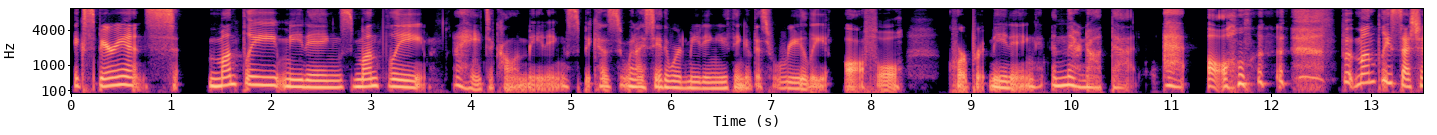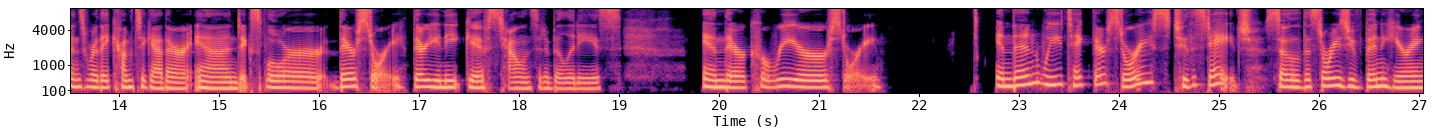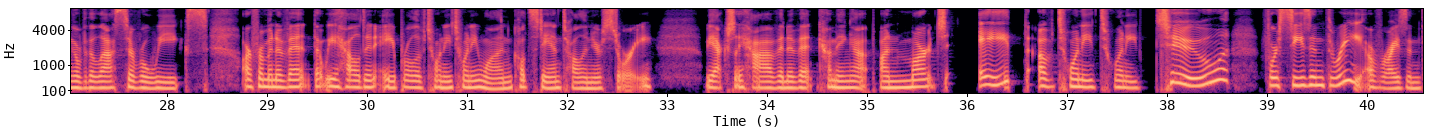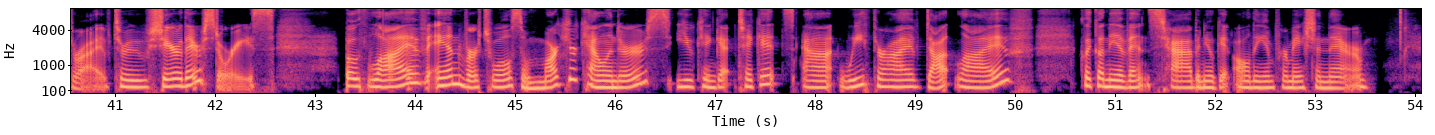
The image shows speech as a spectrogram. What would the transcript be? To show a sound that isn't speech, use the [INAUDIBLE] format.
experience monthly meetings, monthly, I hate to call them meetings because when I say the word meeting, you think of this really awful corporate meeting, and they're not that at all. [LAUGHS] but monthly sessions where they come together and explore their story, their unique gifts, talents, and abilities, and their career story. And then we take their stories to the stage. So, the stories you've been hearing over the last several weeks are from an event that we held in April of 2021 called Stand Tall in Your Story. We actually have an event coming up on March 8th of 2022 for season three of Rise and Thrive to share their stories, both live and virtual. So mark your calendars. You can get tickets at wethrive.live. Click on the events tab and you'll get all the information there.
